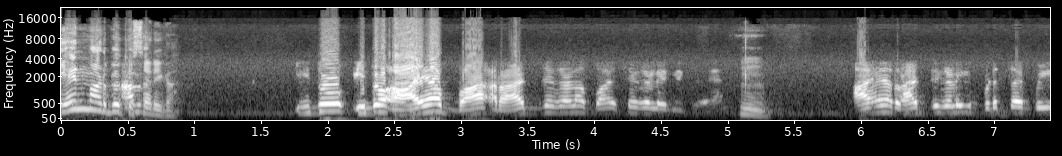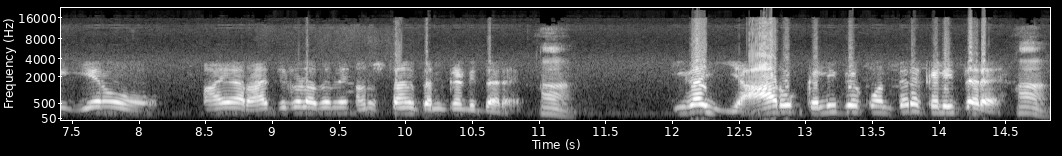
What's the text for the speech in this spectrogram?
ಏನ್ ಮಾಡ್ಬೇಕು ಸರ್ ಈಗ? ಇದು ಇದು ಆಯಾ ಬಾ ರಾಜ್ಯಗಳ ಭಾಷೆಗಳೇನಿದೆ ಹ್ಮ್. ಆಯಾ ರಾಜ್ಯಗಳಿಗೆ ಬಿಡ್ತಾ ಬಿ- ಏನು ಆಯಾ ರಾಜ್ಯಗಳು ಅದನ್ನ ಅನುಷ್ಠಾನ ತಂದ್ಕೊಂಡಿದ್ದಾರೆ. ಹಾ. ಈಗ ಯಾರು ಕಲಿಬೇಕು ಅಂತಾರೆ ಕಲಿತಾರೆ. ಹಾ.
